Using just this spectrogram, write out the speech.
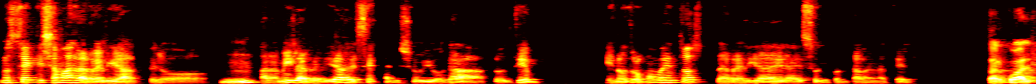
No sé a qué llamás la realidad, pero para mí la realidad es esta que yo vivo acá todo el tiempo. En otros momentos, la realidad era eso que contaba en la tele. Tal cual.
